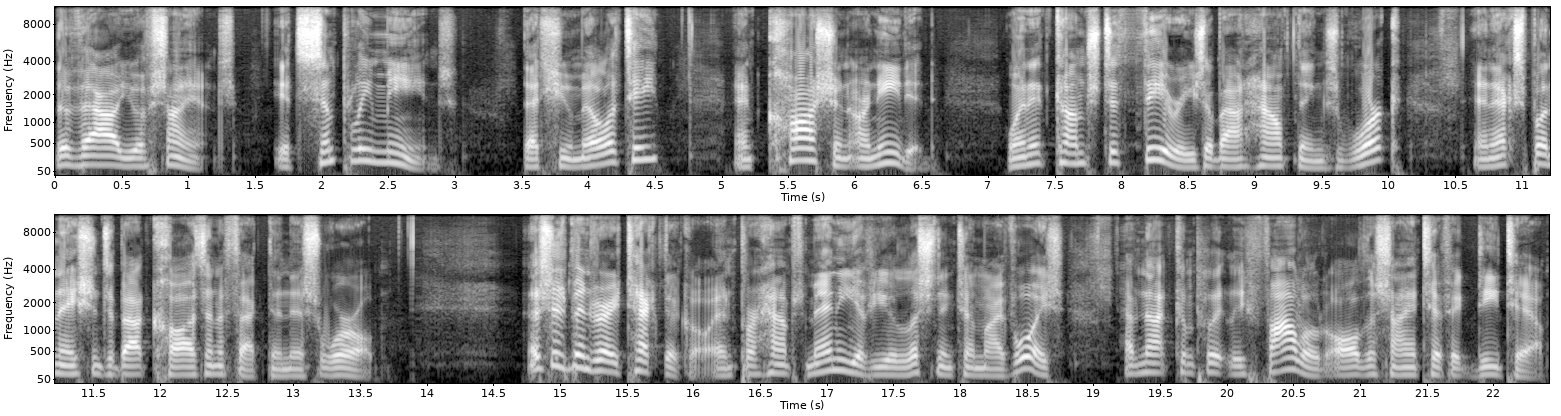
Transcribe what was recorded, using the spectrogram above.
the value of science. It simply means that humility and caution are needed when it comes to theories about how things work and explanations about cause and effect in this world. This has been very technical, and perhaps many of you listening to my voice have not completely followed all the scientific detail.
